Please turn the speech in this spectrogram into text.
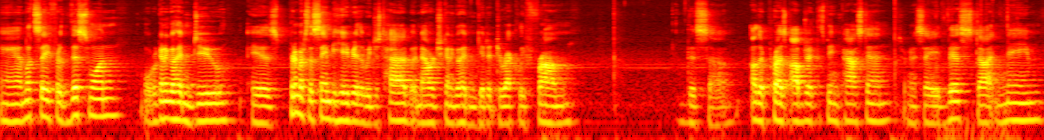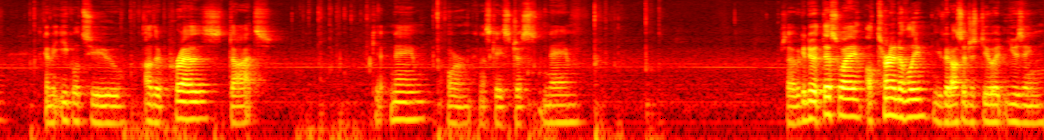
And let's say for this one, what we're going to go ahead and do is pretty much the same behavior that we just had, but now we're just going to go ahead and get it directly from this uh, other pres object that's being passed in. So we're going to say this dot name is going to be equal to other pres dot get name, or in this case just name. So we could do it this way. Alternatively, you could also just do it using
